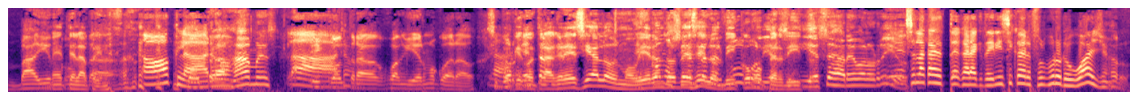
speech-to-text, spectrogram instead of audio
va a ir Mete la contra, primera. No, claro. contra James Claro. y contra Juan Guillermo Cuadrado. Sí, porque contra Grecia los movieron dos veces y los vi como perdidos. Y ese es Arevalo Ríos. Esa es la car- característica del fútbol uruguayo.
